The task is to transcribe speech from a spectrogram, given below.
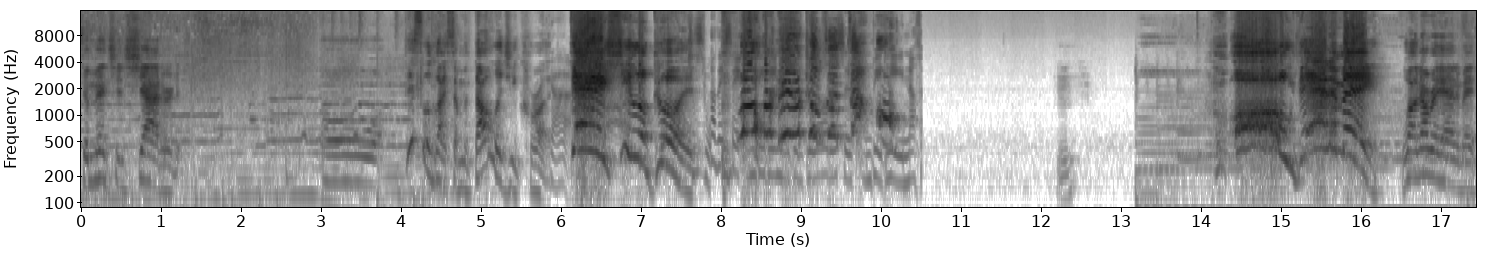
Dimension shattered. Oh, this looks like some mythology crud. God. Dang, she look good. How they say oh, Bro, here never comes is top. NBD. Oh, the anime! Well, not really anime.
